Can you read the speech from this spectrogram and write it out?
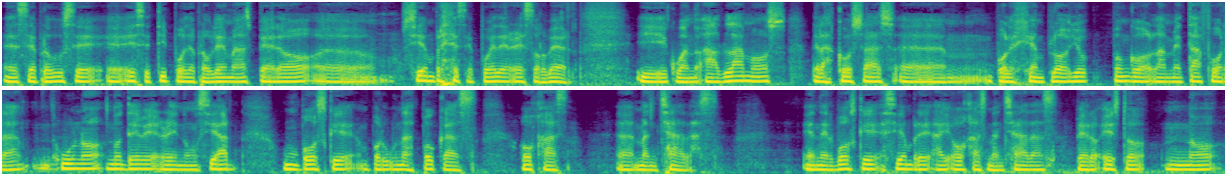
eh, se produce eh, ese tipo de problemas, pero siempre se puede resolver. Y cuando hablamos de las cosas, por ejemplo, yo pongo la metáfora, uno no debe renunciar un bosque por unas pocas hojas eh, manchadas. En el bosque siempre hay hojas manchadas, pero esto no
